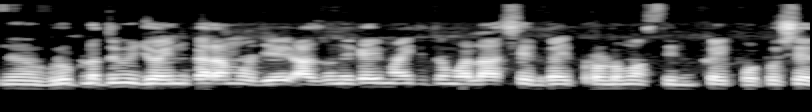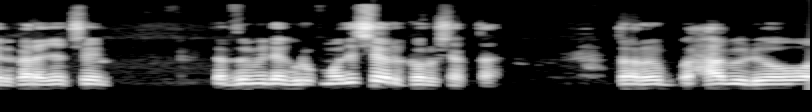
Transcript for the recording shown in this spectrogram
ग्रुपला तुम्ही जॉईन करा. म्हणजे अजूनही काही माहिती तुम्हाला असेल काही प्रॉब्लेम असतील काही फोटो शेअर करायचे असेल तर तुम्ही त्या ग्रुपमध्ये शेअर करू शकता. तर हा व्हिडिओ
